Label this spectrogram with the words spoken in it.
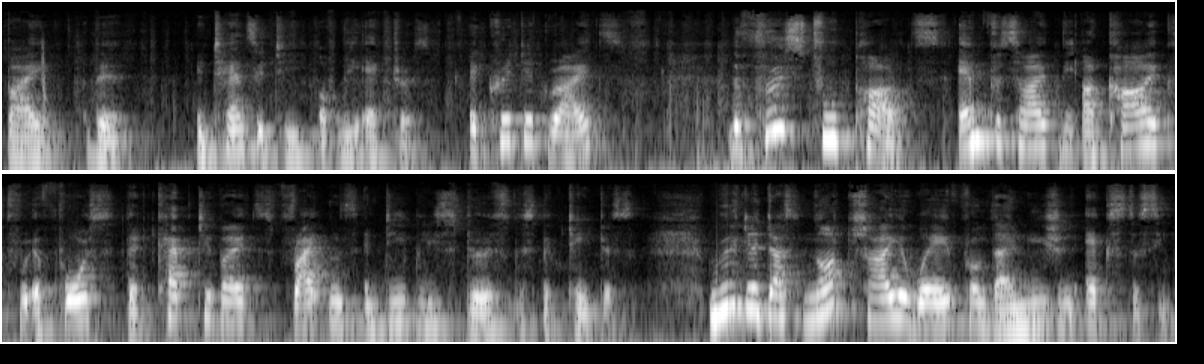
by the intensity of the actors. A critic writes The first two parts emphasize the archaic through a force that captivates, frightens, and deeply stirs the spectators. Müthel does not shy away from Dionysian ecstasy.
